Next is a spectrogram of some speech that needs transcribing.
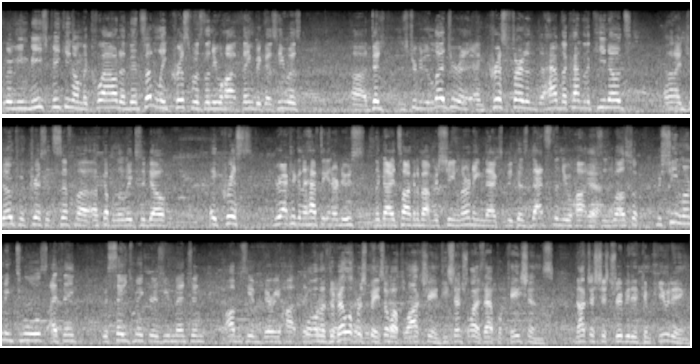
it would be me speaking on the cloud, and then suddenly Chris was the new hot thing because he was uh, distributed ledger, and, and Chris started to have the kind of the keynotes. And then I joked with Chris at SIFMA a couple of weeks ago. Hey, Chris, you're actually going to have to introduce the guy talking about machine learning next because that's the new hotness Yeah. as well. So machine learning tools, I think, with SageMaker, as you mentioned, obviously a very hot thing. Well, in the developer space, all about blockchain, decentralized applications, not just distributed computing,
